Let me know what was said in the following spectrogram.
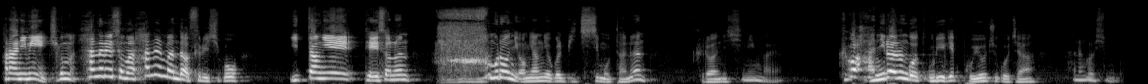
하나님이 지금 하늘에서만 하늘만 다스리시고 이 땅에 대해서는 아무런 영향력을 미치지 못하는 그런 신인가요? 그거 아니라는 것 우리에게 보여주고자 하는 것입니다.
